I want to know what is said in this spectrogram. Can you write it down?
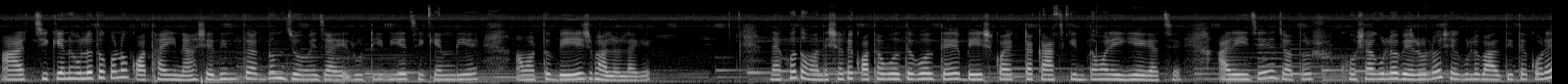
আর চিকেন হলে তো কোনো কথাই না, সেদিন তো একদম জমে যায়। রুটি দিয়ে, চিকেন দিয়ে, আমার তো বেশ ভালো লাগে। দেখো তোমাদের সাথে কথা বলতে বলতে বেশ কয়েকটা কাজ কিন্তু আমার এগিয়ে গেছে। আর এই যে যত খোসাগুলো বেরোলো সেগুলো বালতিতে করে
